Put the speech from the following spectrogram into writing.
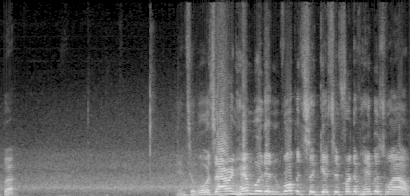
Pogba in towards Aaron Henwood and Robertson gets in front of him as well.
